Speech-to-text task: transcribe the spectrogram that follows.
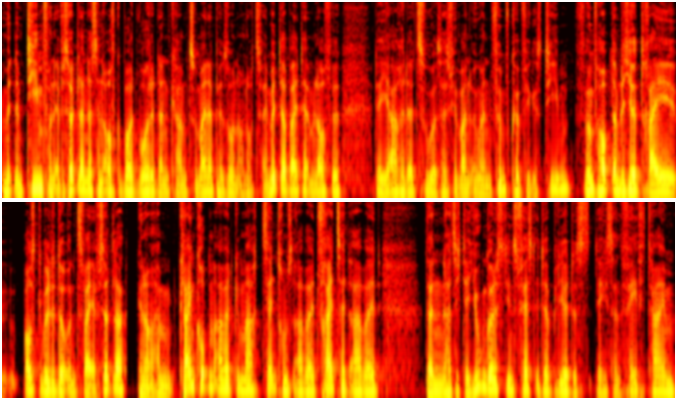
mit einem Team von FS Höttland, das dann aufgebaut wurde. Dann kamen zu meiner Person auch noch zwei Mitarbeiter im Laufe der Jahre dazu. Das heißt, wir waren irgendwann ein fünfköpfiges Team. Fünf Hauptamtliche, drei Ausgebildete und zwei FS Höttler. Genau, haben Kleingruppenarbeit gemacht, Zentrumsarbeit, Freizeitarbeit dann hat sich der Jugendgottesdienst fest etabliert, das, der hieß dann Faith Time.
